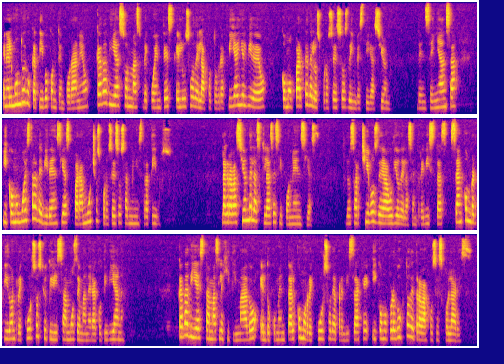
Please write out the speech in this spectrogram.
En el mundo educativo contemporáneo, cada día son más frecuentes el uso de la fotografía y el video como parte de los procesos de investigación, de enseñanza y como muestra de evidencias para muchos procesos administrativos. La grabación de las clases y ponencias, los archivos de audio de las entrevistas se han convertido en recursos que utilizamos de manera cotidiana. Cada día está más legitimado el documental como recurso de aprendizaje y como producto de trabajos escolares.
